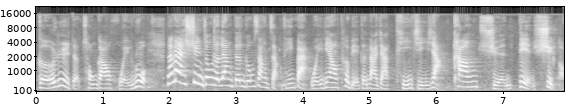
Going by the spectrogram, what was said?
隔日的冲高回落。那在，讯州的亮灯攻上涨停板，我一定要特别跟大家提及一下康泉电讯哦。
